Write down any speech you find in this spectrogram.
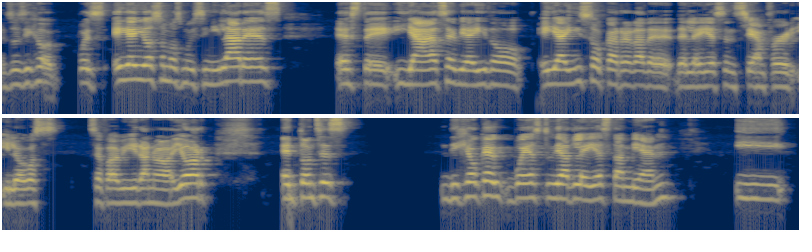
Entonces dijo, pues ella y yo somos muy similares, este, y ya se había ido, ella hizo carrera de, de, leyes en Stanford y luego se fue a vivir a Nueva York. Entonces dije, ok, voy a estudiar leyes también. Y,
